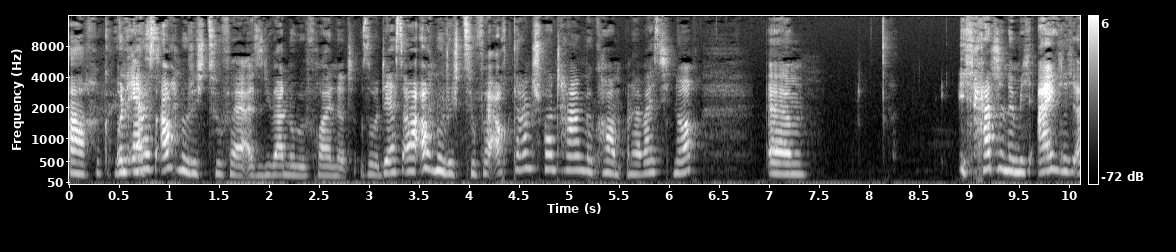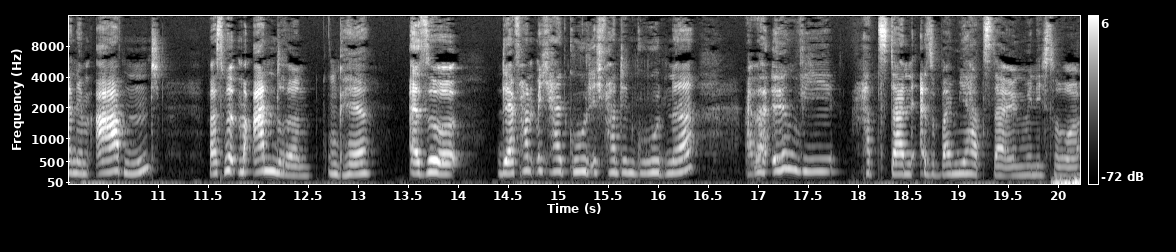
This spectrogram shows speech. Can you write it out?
Ach, okay. Und er ist auch nur durch Zufall, also die waren nur befreundet. So, der ist aber auch nur durch Zufall, auch ganz spontan gekommen. Und da weiß ich noch, ähm, ich hatte nämlich eigentlich an dem Abend was mit einem anderen. Okay. Also, der fand mich halt gut, ich fand ihn gut, ne? Aber irgendwie hat's dann, also bei mir hat's da irgendwie nicht so,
